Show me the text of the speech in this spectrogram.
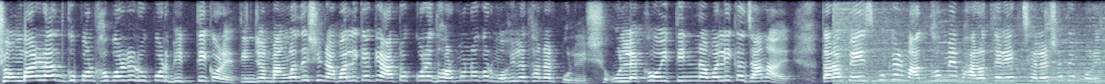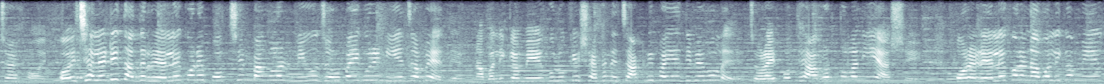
সোমবার রাত গোপন খবরের উপর ভিত্তি করে তিনজন বাংলাদেশি নাবালিকাকে আটক করে ধর্মনগর মহিলা থানার পুলিশ। উল্লেখ্য, ওই তিন নাবালিকা জানায়, তারা ফেসবুকের মাধ্যমে ভারতের এক ছেলের সাথে পরিচয় হয়। ওই ছেলেটি তাদের রেলে করে পশ্চিম বাংলার নিউ জলপাইগুড়ি নিয়ে যাবে এদের। নাবালিকা মেয়েগুলোকে সেখানে চাকরি পাইয়ে দিবে বলে চোরাই পথে আগরতলা নিয়ে আসে। পরে রেলে করে নাবালিকা মেয়েগুলো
